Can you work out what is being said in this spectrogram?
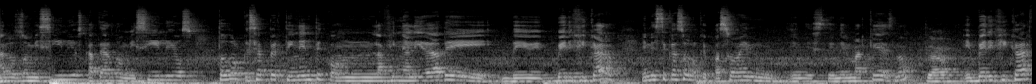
a los domicilios, catear domicilios, todo lo que sea pertinente con la finalidad de, de verificar, en este caso lo que pasó en, en este, en el Marqués, ¿no? Claro. En verificar,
